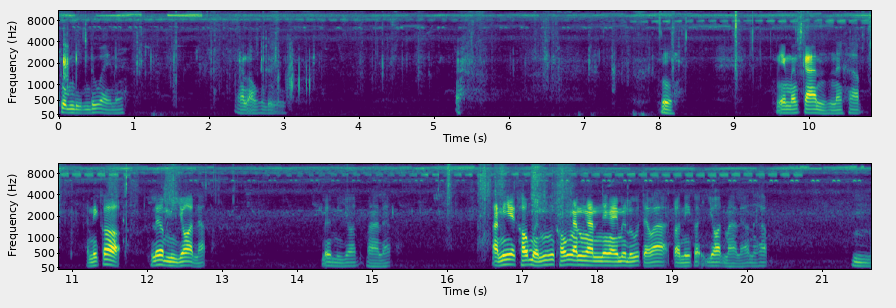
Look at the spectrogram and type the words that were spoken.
คลุมดินด้วยนะนะลองดูนี่นี่เหมือนกันนะครับ อันนี้ก็เริ่มมียอดแล้ว เริ่มมียอดมาแล้ว อันนี้เขาเหมือนเขางันงันยังไงไม่รู้ แต่ว่าตอนนี้ก็ยอดมาแล้วนะครับ อืม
